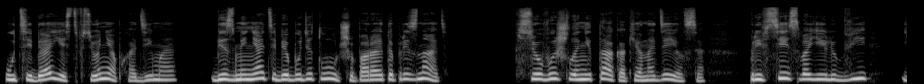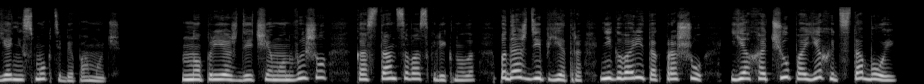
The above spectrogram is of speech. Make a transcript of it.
У тебя есть все необходимое. Без меня тебе будет лучше, пора это признать. Все вышло не так, как я надеялся. При всей своей любви я не смог тебе помочь. Но прежде чем он вышел, Костанца воскликнула. «Подожди, Пьетро, не говори так, прошу. Я хочу поехать с тобой».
